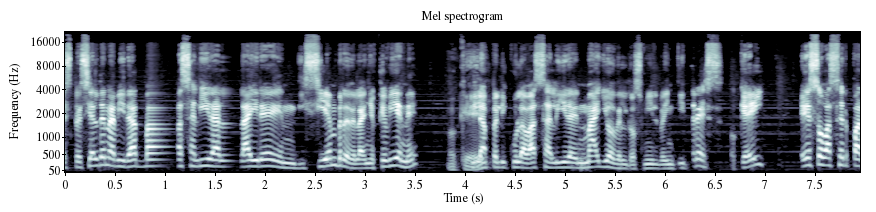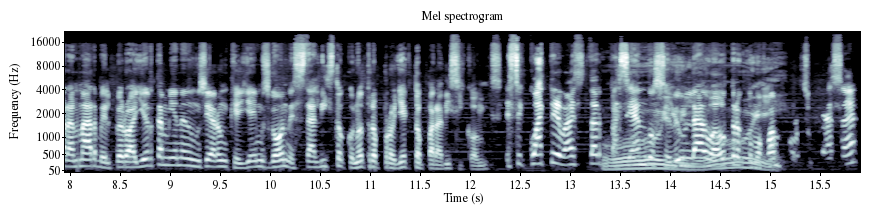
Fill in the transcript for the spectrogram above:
especial de Navidad va a salir al aire en diciembre del año que viene. Y la película va a salir en mayo del 2023, ¿ok? Eso va a ser para Marvel, pero ayer también anunciaron que James Gunn está listo con otro proyecto para DC Comics. Ese cuate va a estar paseándose de un lado a otro como Juan por su casa.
